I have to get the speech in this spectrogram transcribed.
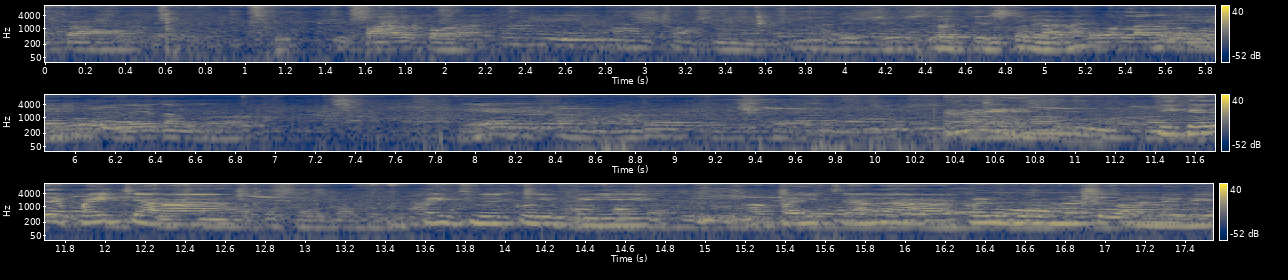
ఒక పాలకూర. అది జ్యూస్లో తీసుకున్నారా కూరలాగా లేదనుకో నీకైతే పైచ్యానా పైచి ఎక్కువైపోయి ఆ పైచానా కళ్ళు తిరిగినట్టుగా ఉండేది.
